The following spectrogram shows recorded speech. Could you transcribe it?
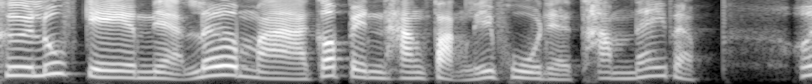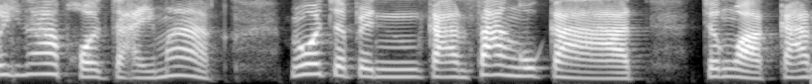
คือรูปเกมเนี่ย เริ่มมาก็เป็นทางฝั่งลิเวอร์พูเนี่ยทำได้แบบ เฮ้ย น่าพอใจมาก ไม่ว่าจะเป็นการสร้างโอกาส จังหวะการ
